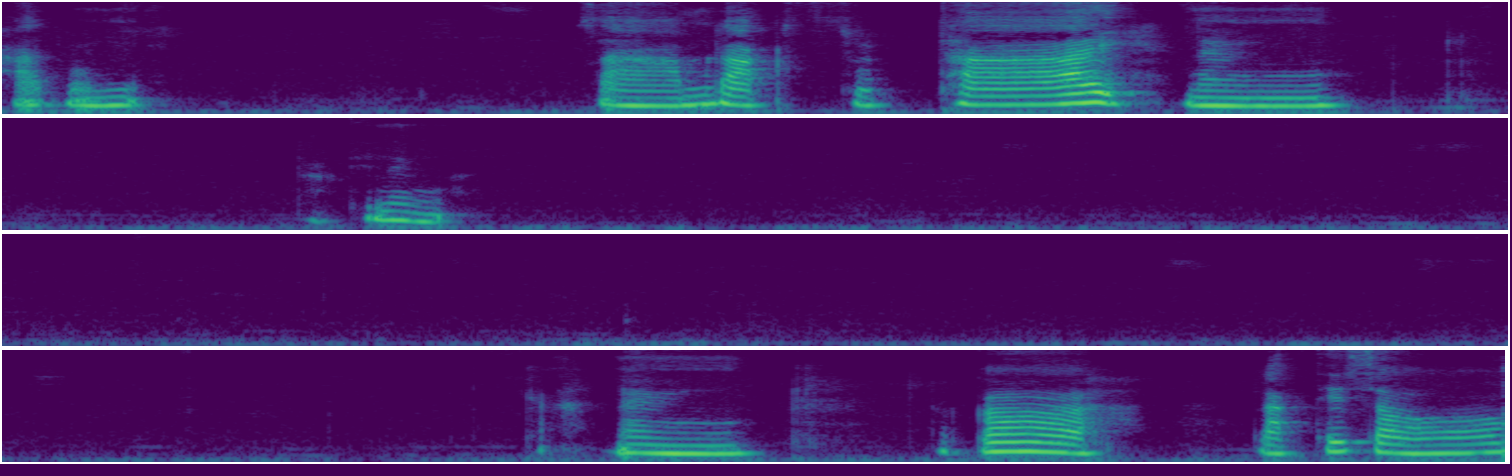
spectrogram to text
ค่ะตรงนี้สามหลักสุดท้ายหนึ่งหลักที่หนึ่ง ค่ะ หนึ่งแล้วก็หลักที่สอง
